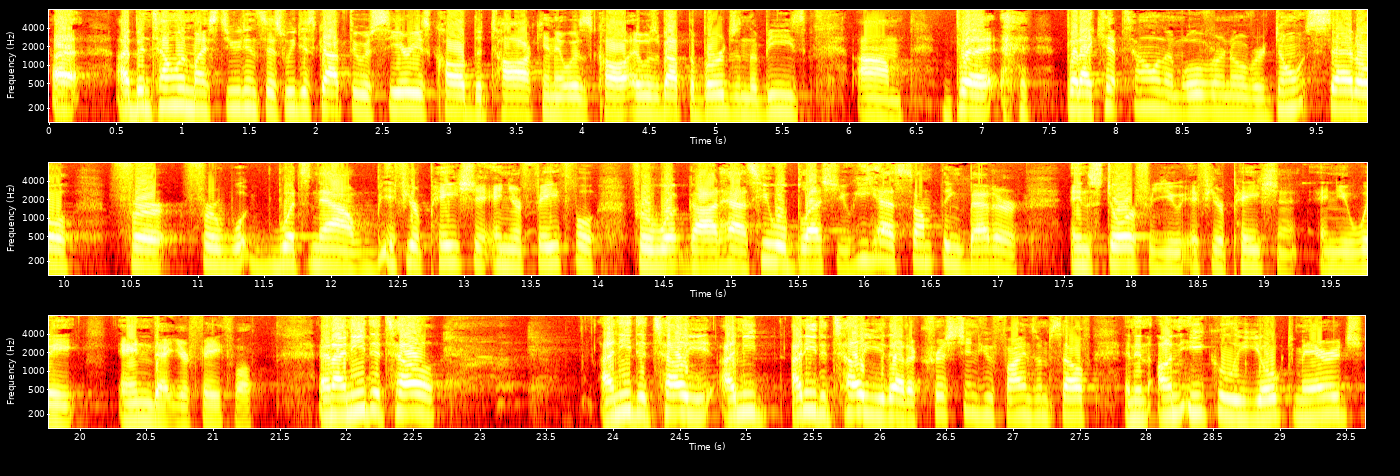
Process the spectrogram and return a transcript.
Uh, I've been telling my students this. We just got through a series called The Talk, and it was called it was about the birds and the bees. Um, but but I kept telling them over and over, don't settle for for what's now. If you're patient and you're faithful for what God has, He will bless you. He has something better in store for you if you're patient and you wait and that you're faithful. And I need to tell I need to tell you I need I need to tell you that a Christian who finds himself in an unequally yoked marriage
